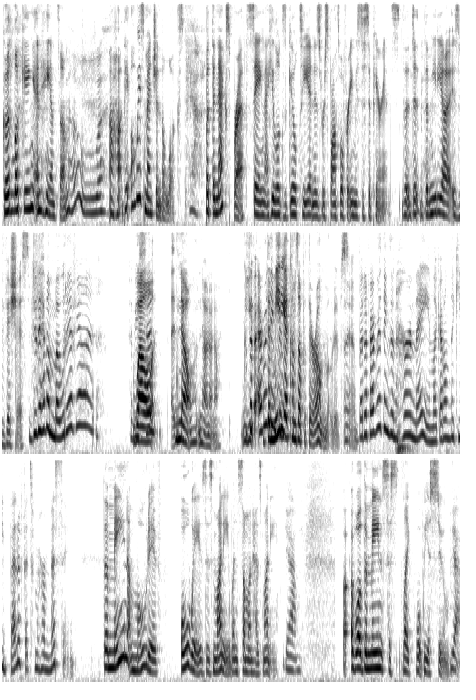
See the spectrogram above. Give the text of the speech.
good looking and handsome. Oh. Uh-huh. They always mention the looks. Yeah. But the next breath saying that he looks guilty and is responsible for Amy's disappearance. The, the, the media is vicious. Do they have a motive yet? Well, sent- no, no, no, no. If the media in- comes up with their own motives. Yeah, but if everything's in her name, like I don't think he benefits from her missing. the main motive always is money when someone has money. Yeah. Uh, well, the main, like what we assume. Yeah.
